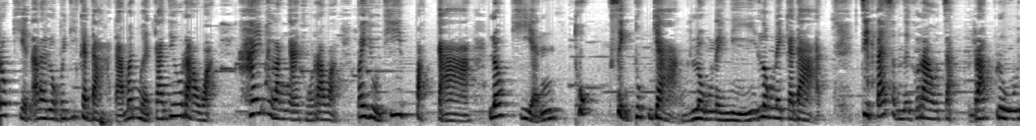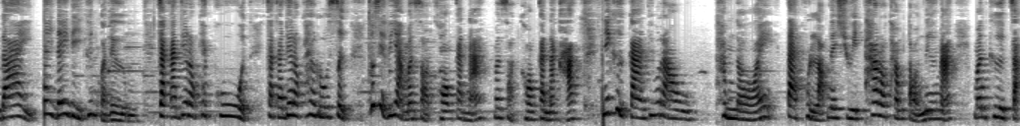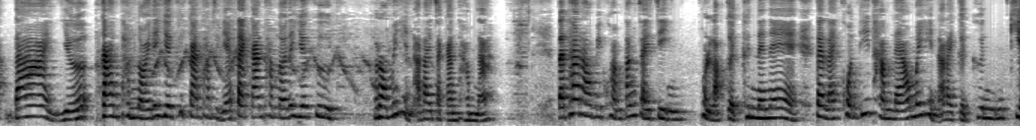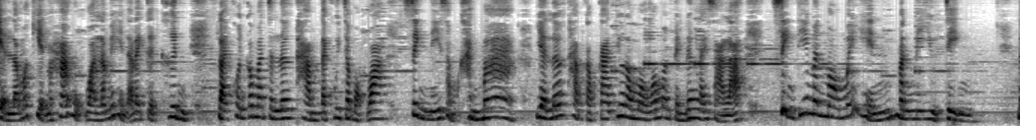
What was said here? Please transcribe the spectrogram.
เราเขียนอะไรลงไปที่กระดาษอะมันเหมือนการที่เราอะให้พลังงานของเราอะไปอยู่ที่ปากกา แล้วเขียนทุกสิ่งทุกอย่างลงในนี้ลงในกระดาษ จิตใต้สำนึกเราจะรับรู้ได้ได้ได้ดีขึ้นกว่าเดิม จากการที่เราแค่พูด จากการที่เราแค่รู้สึก ทุกสิ่งทุกอย่างมันสอดคล้องกันนะ มันสอดคล้องกันนะคะ นี่คือการที่เรา ทำน้อย แต่ผลลัพธ์ในชีวิตถ้าเราทำต่อเนื่องนะ มันคือจะได้เยอะ การทำน้อยได้เยอะคือการทำสิ่งนี้แต่การทำน้อยได้เยอะคือ เราไม่เห็นอะไรจากการทำนะ แต่ถ้าเรามีความตั้งใจจริง ผลลัพธ์เกิดขึ้นแน่ ๆ แต่หลายคนที่ทำแล้วไม่เห็นอะไรเกิดขึ้น เขียนแล้วมาเขียนมาห้าหกวัน แล้วไม่เห็นอะไรเกิดขึ้น หลายคนก็มาจะเลิกทำแต่คุยจะบอกว่าสิ่งนี้สำคัญมาก อย่าเลิกทำกับการที่เรามองว่ามันเป็นเรื่องไร้สาระ สิ่งที่มันมองไม่เห็นมันมีอยู่จริง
